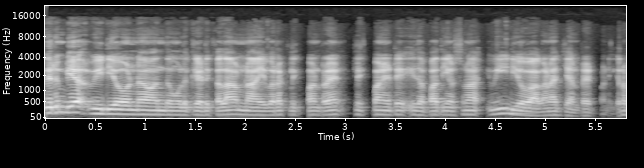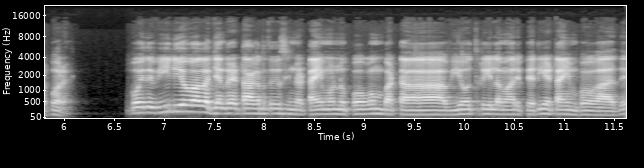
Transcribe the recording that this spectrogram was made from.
விரும்பிய வீடியோ ஒன்று வந்து உங்களுக்கு எடுக்கலாம். நான் இவரை கிளிக் பண்ணுறேன் கிளிக் பண்ணிவிட்டு இதை பார்த்தீங்கன்னு சொன்னால் வீடியோவாக நான் ஜென்ரேட் பண்ணிக்கிற போகிறேன் இப்போ இது வீடியோவாக ஜென்ரேட் ஆகிறதுக்கு சின்ன டைம் ஒன்று போகும். பட் வியோ த்ரீல மாதிரி பெரிய டைம் போகாது.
